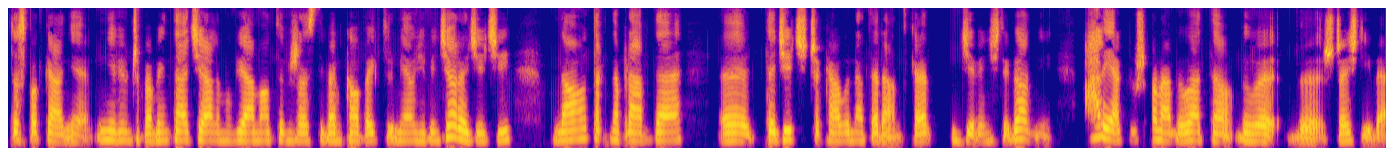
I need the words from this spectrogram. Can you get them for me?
to spotkanie. Nie wiem, czy pamiętacie, ale mówiłam o tym, że Steven Covey, który miał dziewięcioro dzieci, no tak naprawdę e, te dzieci czekały na tę randkę dziewięć tygodni. Ale jak już ona była, to były e, szczęśliwe.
